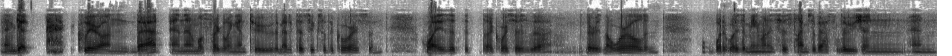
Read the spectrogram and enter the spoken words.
and get clear on that, and then we'll start going into the metaphysics of the course and why is it that the course says uh, there is no world, and what what does it mean when it says times of vast illusion, and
